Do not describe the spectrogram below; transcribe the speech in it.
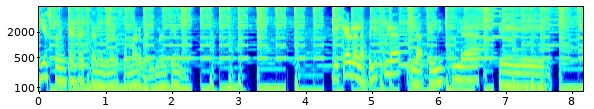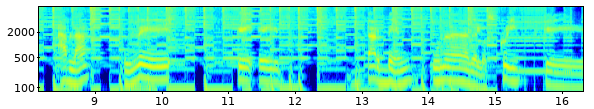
¿y esto en qué afecta al universo Marvel? No entiendo. ¿De qué habla la película? La película eh, habla de que eh, Ben, una de los Kree que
